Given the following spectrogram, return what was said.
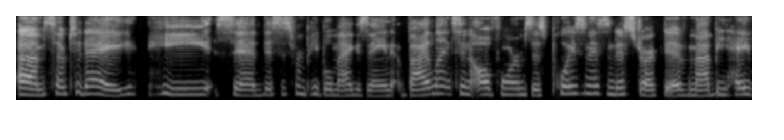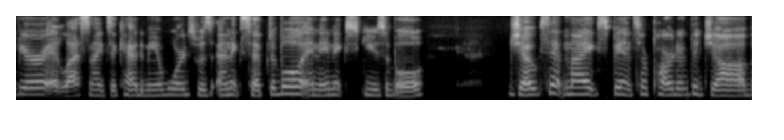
um, so today he said, this is from People magazine violence in all forms is poisonous and destructive. My behavior at last night's Academy Awards was unacceptable and inexcusable. Jokes at my expense are part of the job,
